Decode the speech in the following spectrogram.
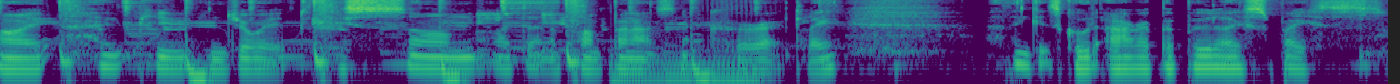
I hope you enjoy it. The song, I don't know if I'm pronouncing it correctly. I think it's called Arapapule Space.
